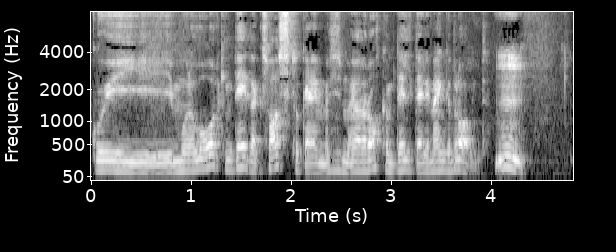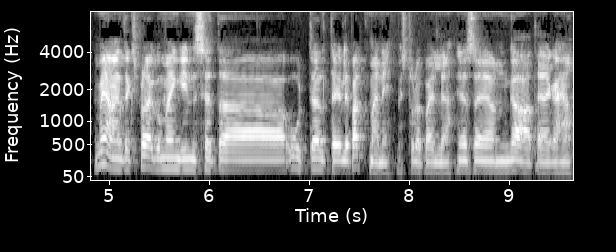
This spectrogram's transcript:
kui mulle Walking Dead hakkas vastu käima, siis ma ei ole rohkem Deltali mänge proovinud. mm.. Mina näiteks praegu mängin seda uut Deltali Batman'i, mis tuleb välja ja see on ka täiega hea.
